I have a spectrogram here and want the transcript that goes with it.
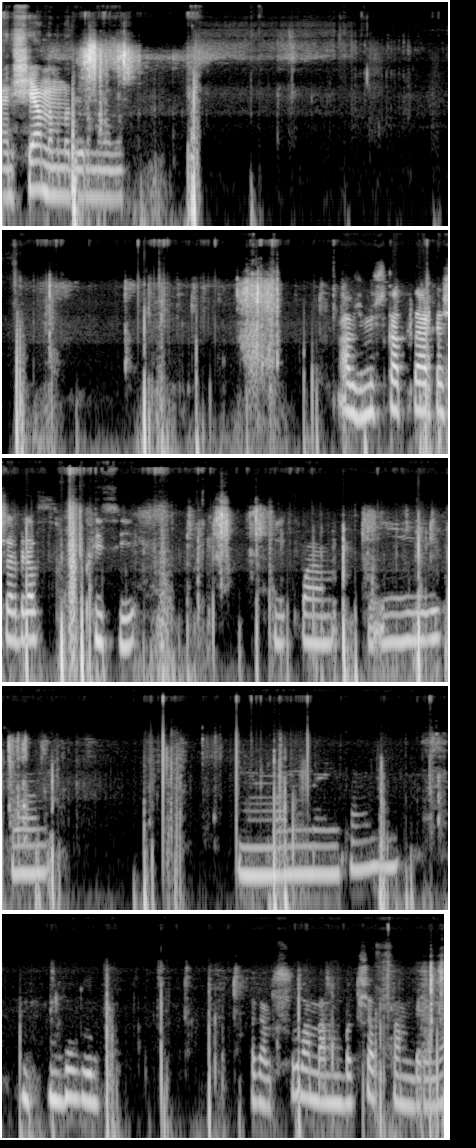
yani şey anlamında diyorum ben onu. Abicim üst katta arkadaşlar biraz PC. İlk one, ilk one. Money time. ne oldu? Bakalım şuradan ben bakış atsam birine.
